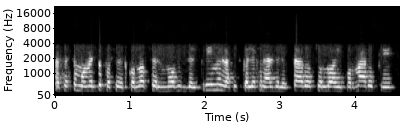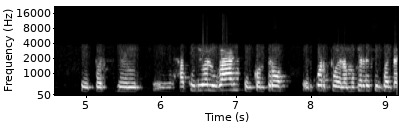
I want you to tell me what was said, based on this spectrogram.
hasta este momento pues se desconoce el móvil del crimen. La Fiscalía General del Estado solo ha informado que pues eh, eh, acudió al lugar, se encontró el cuerpo de la mujer de 50,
